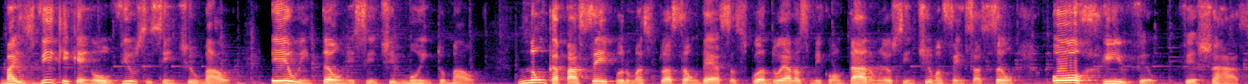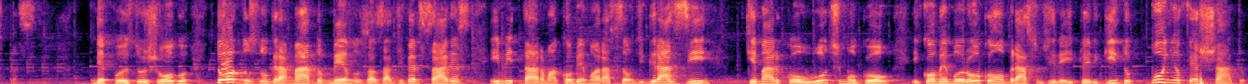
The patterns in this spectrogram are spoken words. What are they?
mas vi que quem ouviu se sentiu mal. Eu então me senti muito mal. Nunca passei por uma situação dessas. Quando elas me contaram, eu senti uma sensação horrível. Fecha aspas. Depois do jogo, todos no gramado, menos as adversárias, imitaram a comemoração de Grazi, que marcou o último gol e comemorou com o braço direito erguido, punho fechado,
